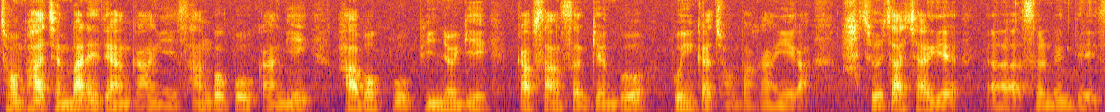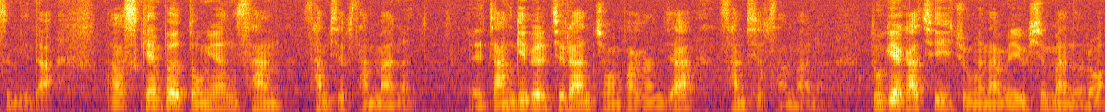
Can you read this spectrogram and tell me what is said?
초음파 전반에 대한 강의, 상복부 강의, 하복부, 비뇨기, 갑상선, 경부, 부인과 초음파 강의가 아주 자세하게 어, 설명되어 있습니다. 아, 스캠프 동영상 33만 원, 예, 장기별 질환 초음파 강좌 33만 원, 두 개 같이 주문하면 60만 원으로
